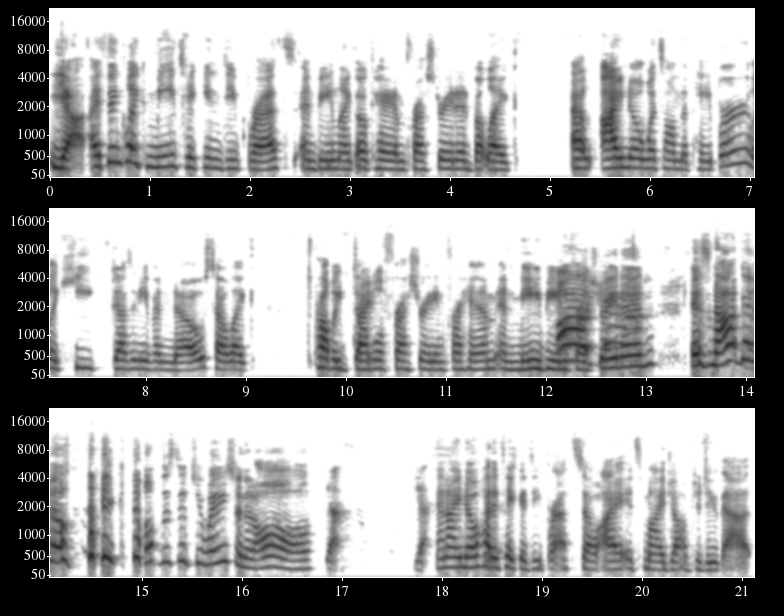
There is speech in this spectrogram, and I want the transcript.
Yeah, I think like me taking deep breaths and being like, okay, I'm frustrated, but like I, I know what's on the paper. Like he doesn't even know, so like it's probably double frustrating for him, and me being Oh, frustrated is not gonna like help the situation at all. Too. Yes. Yes. And I know how to take a deep breath, so I it's my job to do that.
